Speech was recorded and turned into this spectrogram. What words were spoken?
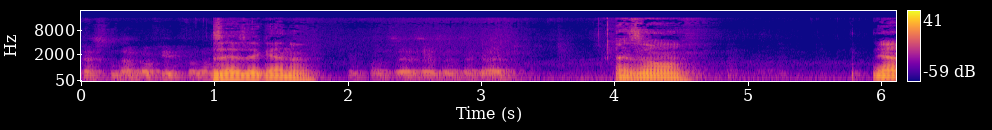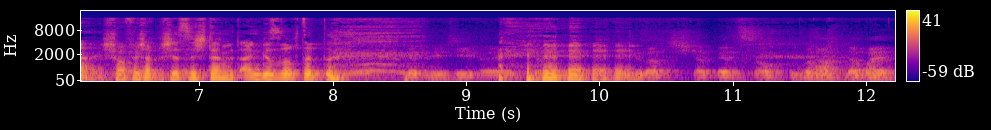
Besten Dank auf jeden Fall. Sehr, sehr gerne. Sehr, sehr, sehr, sehr geil. Also, ja, ich hoffe, ich habe dich jetzt nicht damit angesuchtet. Definitiv, ey. wie gesagt, ich habe jetzt auch drüber nachgedacht, weil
